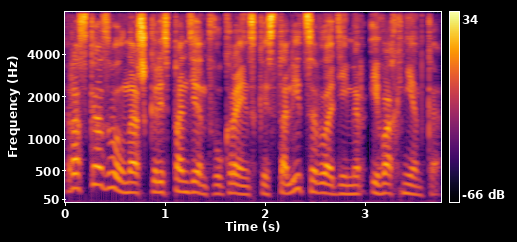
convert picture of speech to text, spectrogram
рассказывал наш корреспондент в украинской столице Владимир Ивахненко.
